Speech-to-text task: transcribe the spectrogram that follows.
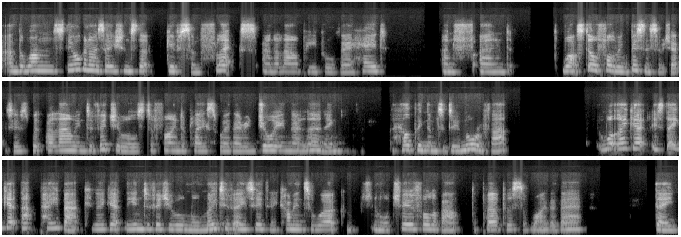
And the ones, the organisations that give some flex and allow people their head and and while still following business objectives, but allow individuals to find a place where they're enjoying their learning, helping them to do more of that. What they get is they get that payback. They get the individual more motivated. They come into work more cheerful about the purpose of why they're there. They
